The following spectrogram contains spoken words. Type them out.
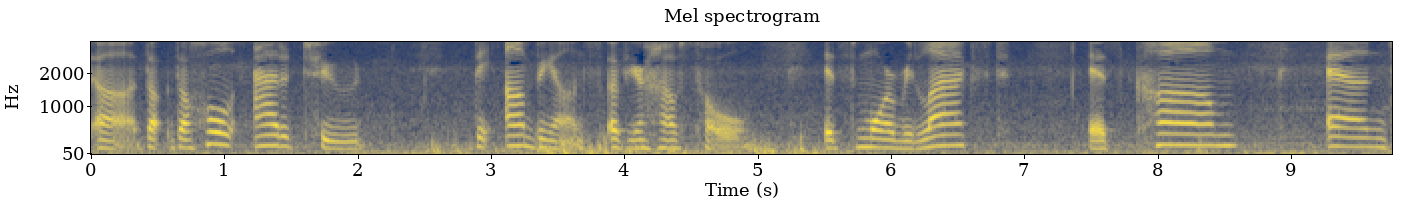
uh, the, the whole attitude, the ambiance of your household. It's more relaxed, it's calm, and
